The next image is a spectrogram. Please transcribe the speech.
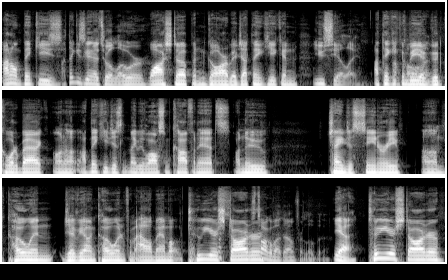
I don't think he's I think he's going to go to a lower washed up and garbage. I think he can. UCLA. I think he I'm can be a it. good quarterback. On a, I think he just maybe lost some confidence. A new change of scenery. Um, Cohen, Javion Cohen from Alabama, two year starter. Let's talk about that for a little bit. Yeah, two year starter.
